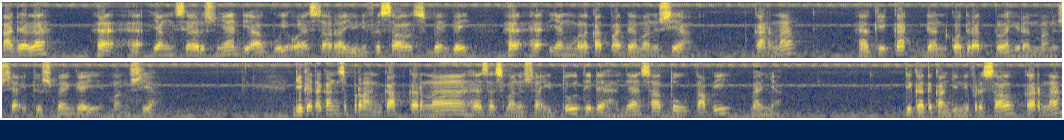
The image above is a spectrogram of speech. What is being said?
adalah hak-hak yang seharusnya diakui oleh secara universal sebagai hak-hak yang melekat pada manusia. Karena hakikat dan kodrat kelahiran manusia itu sebagai manusia. Dikatakan seperangkat karena hak asasi manusia itu tidak hanya satu tapi banyak. Dikatakan universal karena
